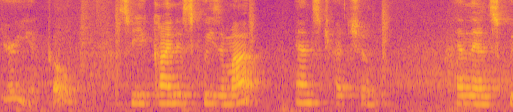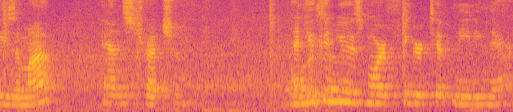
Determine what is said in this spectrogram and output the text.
There you go. So you kind of squeeze them up and stretch them. and then squeeze them up and stretch them. And you can use more fingertip kneading there.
